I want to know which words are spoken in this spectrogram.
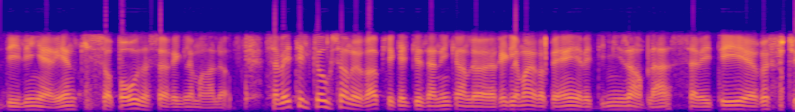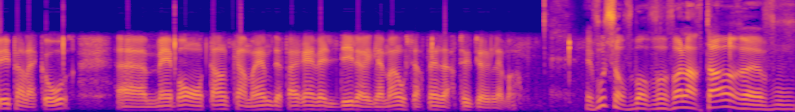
des lignes aériennes qui s'opposent à ce règlement-là. Ça avait été le cas aussi en Europe il y a quelques années quand le règlement européen avait été mis en place. Ça avait été refuté par la Cour, mais bon, on tente quand même de faire invalider le règlement ou certains articles du règlement. Et vous, sur vos, vols euh, vous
